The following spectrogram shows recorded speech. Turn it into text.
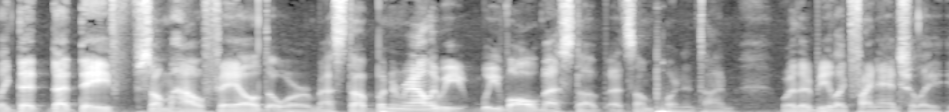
like that that they somehow failed or messed up, but in reality, we we've all messed up at some point in time, whether it be like financially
